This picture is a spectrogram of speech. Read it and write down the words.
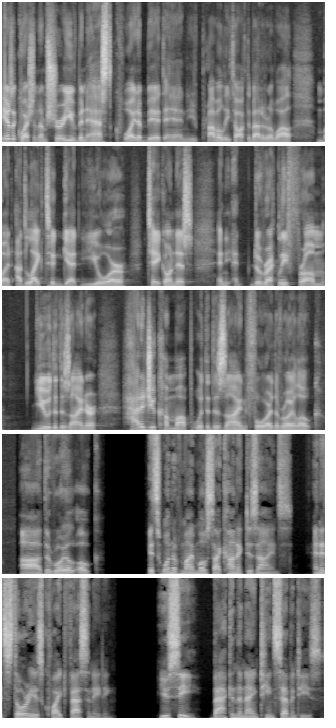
Here's a question I'm sure you've been asked quite a bit and you've probably talked about it a while, but I'd like to get your take on this and, and, directly from you, the designer. How did you come up with the design for the Royal Oak? Ah, uh, the Royal Oak. It's one of my most iconic designs, and its story is quite fascinating. You see, back in the 1970s,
